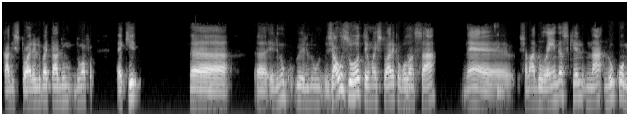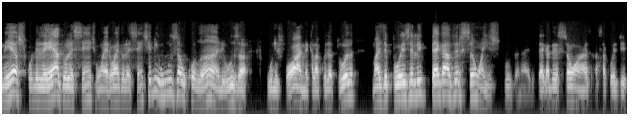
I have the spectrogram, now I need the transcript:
cada história ele vai estar tá de, um, de, uma forma. É que é, é, ele, não, ele não, já usou, tem uma história que eu vou lançar, né, chamado Lendas, que ele, na, no começo, quando ele é adolescente, um herói adolescente, ele usa o colan, ele usa o uniforme, aquela coisa toda, mas depois ele pega a aversão a isso tudo, né? Ele pega a aversão a, a essa coisa de,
